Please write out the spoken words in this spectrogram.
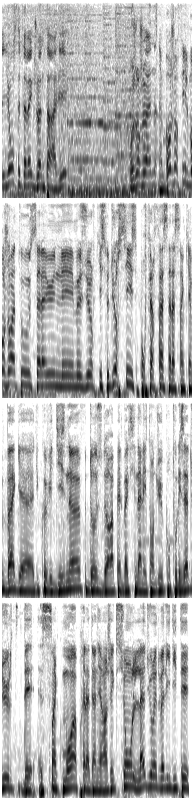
à Lyon, c'est avec Joanne Paravier. Bonjour Joanne. Bonjour Phil, bonjour à tous. À la une, les mesures qui se durcissent pour faire face à la cinquième vague euh, du Covid-19. Dose de rappel vaccinal étendue pour tous les adultes dès cinq mois après la dernière injection. La durée de validité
